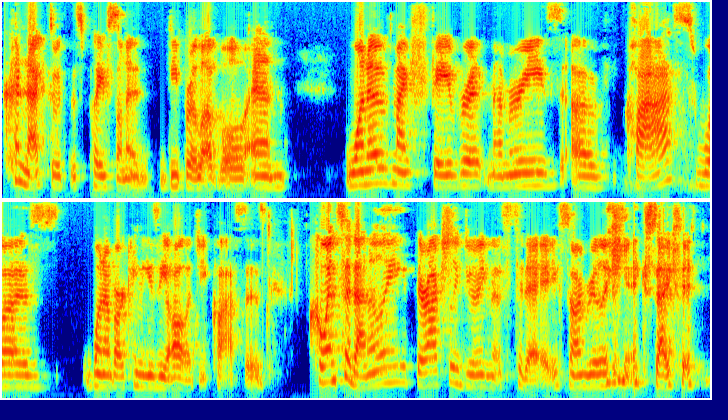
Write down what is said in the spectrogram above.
connect with this place on a deeper level. And one of my favorite memories of class was one of our kinesiology classes. Coincidentally, they're actually doing this today, so I'm really excited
